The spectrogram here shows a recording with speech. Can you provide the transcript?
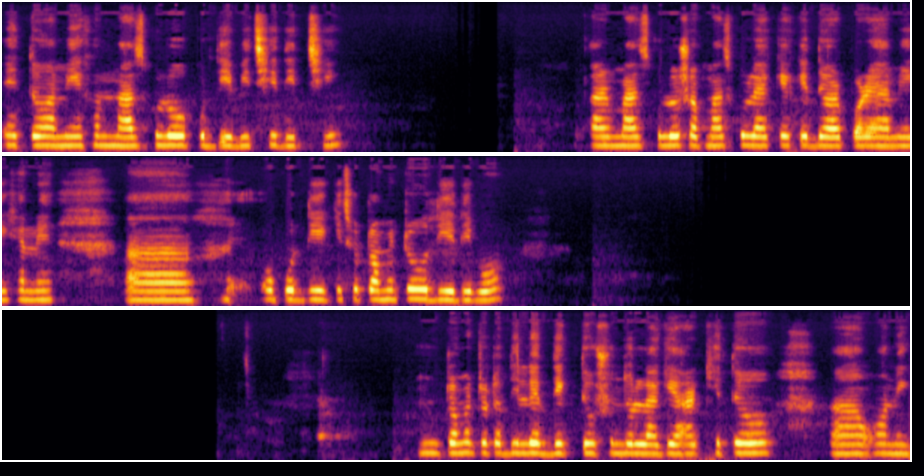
এই তো আমি এখন মাছগুলো উপর দিয়ে বিছিয়ে দিচ্ছি। আর মাছগুলো, সব মাছগুলো একে একে দেওয়ার পরে আমি এখানে উপর দিয়ে কিছু টমেটো দিয়ে দিব। টমেটোটা দিলে দেখতেও সুন্দর লাগে আর খেতেও অনেক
